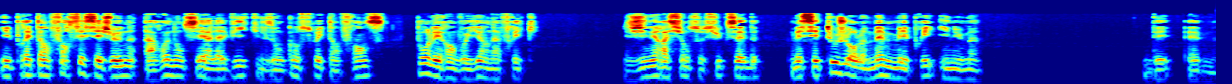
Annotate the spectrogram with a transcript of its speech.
il prétend forcer ces jeunes à renoncer à la vie qu'ils ont construite en France pour les renvoyer en Afrique. Les générations se succèdent, mais c'est toujours le même mépris inhumain. D.M.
